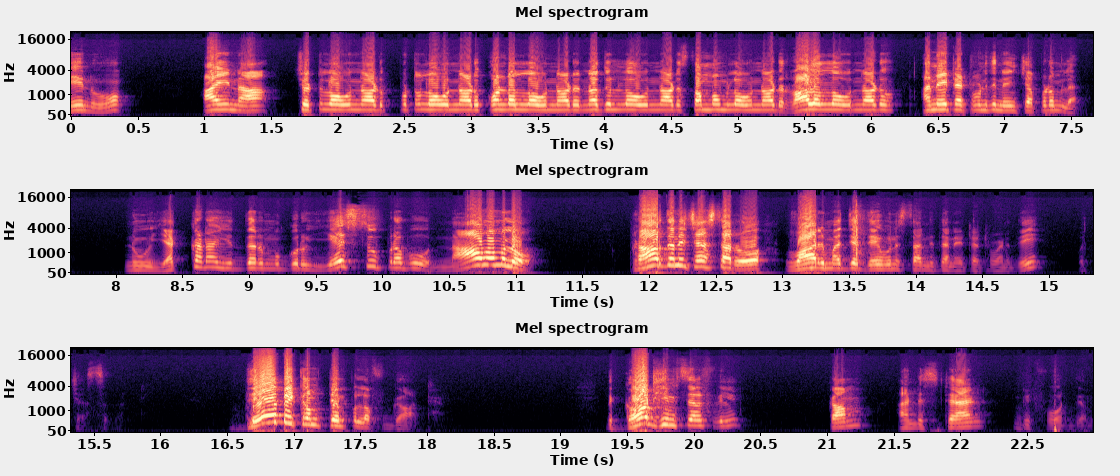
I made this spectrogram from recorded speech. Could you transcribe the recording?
నేను ఆయన చెట్టులో ఉన్నాడు పుట్టలో ఉన్నాడు కొండల్లో ఉన్నాడు నదుల్లో ఉన్నాడు స్తంభంలో ఉన్నాడు రాళ్ళల్లో ఉన్నాడు అనేటటువంటిది నేను చెప్పడంలే నువ్వు ఎక్కడ ఇద్దరు ముగ్గురు యేసు ప్రభు నామములో ప్రార్థన చేస్తారో వారి మధ్య దేవుని సన్నిధి అనేటటువంటిది వచ్చేస్తుందండి. They become temple of God the God himself will come and stand before them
